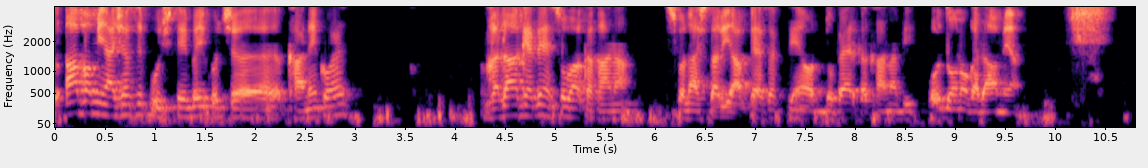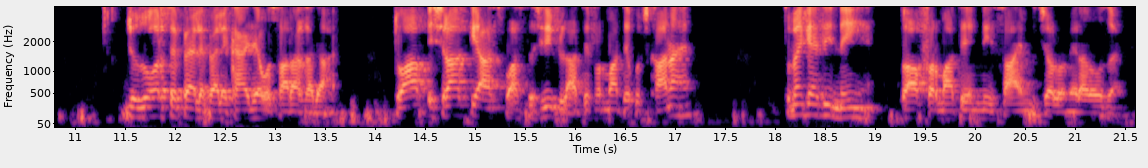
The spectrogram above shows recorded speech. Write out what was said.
تو آپ امی عائشہ سے پوچھتے بھائی کچھ کھانے کو ہے؟ غدا کہتے ہیں صبح کا کھانا، اس کو ناشتہ بھی آپ کہہ سکتے ہیں اور دوپہر کا کھانا بھی، وہ دونوں غدا میں آپ جو زہر سے پہلے پہلے کھایا جائے، وہ سارا غدا ہے۔ تو آپ اشراق کے آس پاس تشریف لاتے، فرماتے، کچھ کھانا ہے؟ تو میں کہتی، نہیں ہے۔ تو آپ فرماتے انی سائم، چلو میرا روزہ ہے۔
